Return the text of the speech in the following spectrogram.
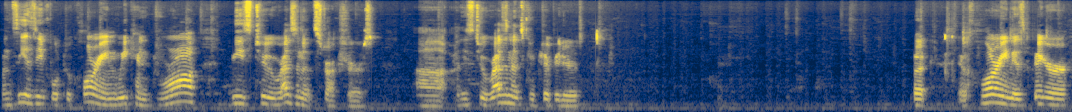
when Z is equal to chlorine, we can draw these two resonance structures, uh, these two resonance contributors. But know, chlorine is bigger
